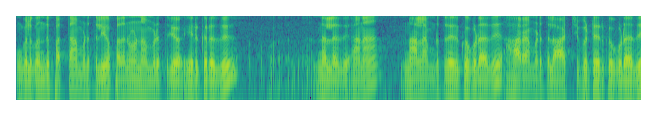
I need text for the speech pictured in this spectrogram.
உங்களுக்கு வந்து பத்தாம் இடத்துலையோ பதினொன்றாம் இடத்துலையோ இருக்கிறது நல்லது. ஆனால் நாலாம் இடத்துல இருக்கக்கூடாது. ஆறாம் இடத்துல ஆட்சி பெற்று இருக்கக்கூடாது.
